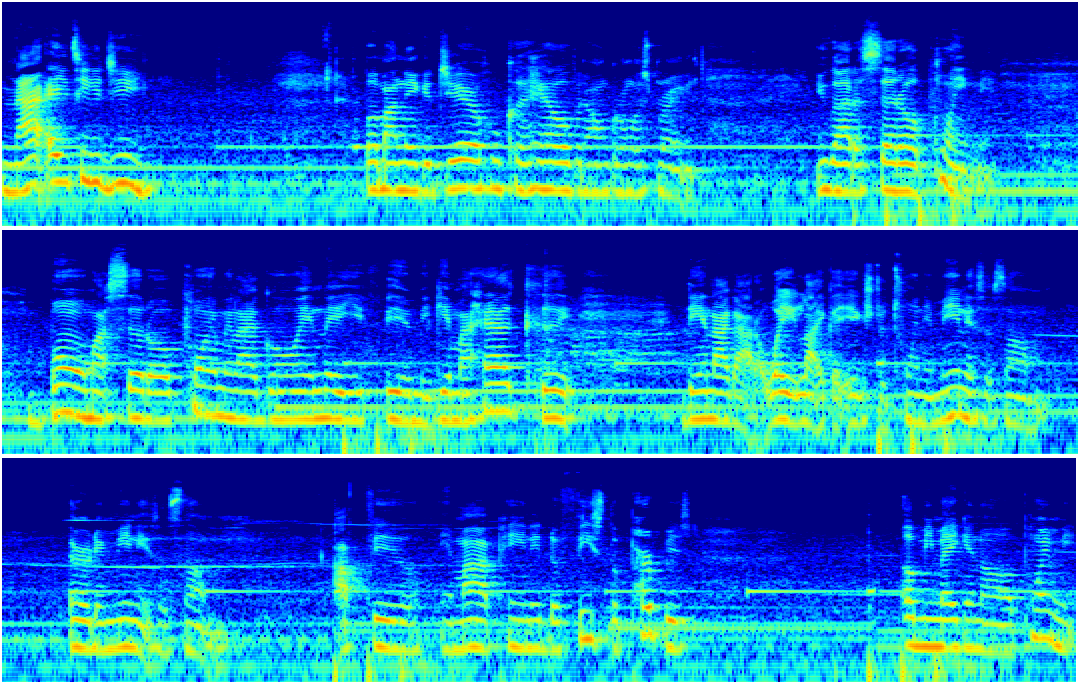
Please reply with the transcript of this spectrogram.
not ATG, but my nigga Gerald who cut hair over on Greenwell Springs. You gotta set an appointment. Boom, I set an appointment. I go in there, you feel me? Get my hair cut. Then I gotta wait like an extra 20 minutes or something, 30 minutes or something. I feel, in my opinion, it defeats the purpose of me making an appointment.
